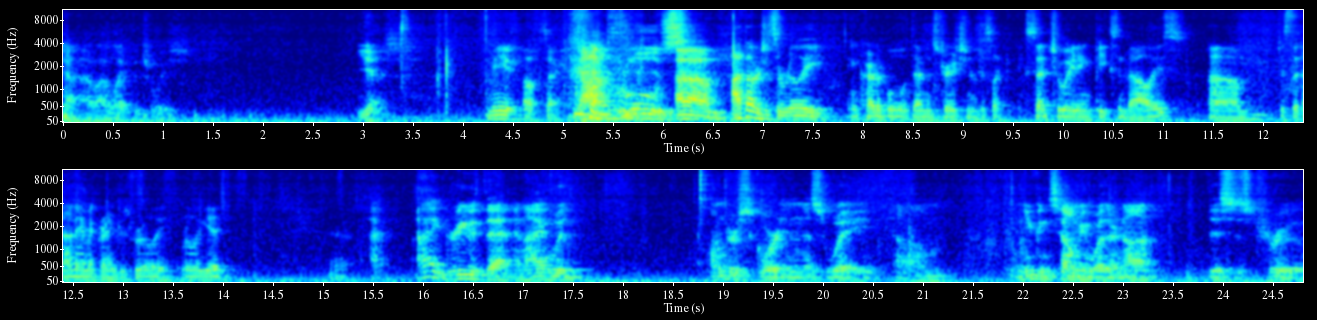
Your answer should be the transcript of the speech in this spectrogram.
yeah, I, I like the choice. Yes. Me, oh, sorry. No. Rules. Um, I thought it was just a really incredible demonstration of just like accentuating peaks and valleys. Um, just the dynamic range was really, really good. I agree with that, and I would underscore it in this way. Um, and you can tell me whether or not this is true.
